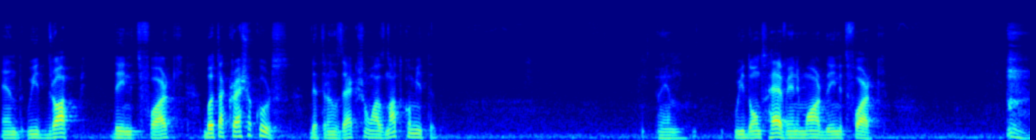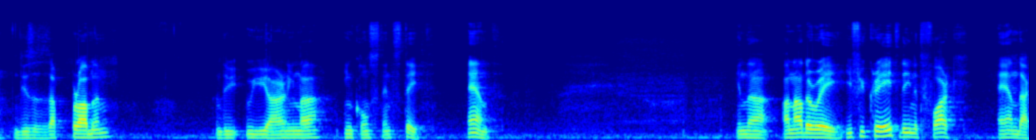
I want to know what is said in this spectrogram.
and we drop the init fork, but a crash occurs. The transaction was not committed and we don't have anymore the init fork. this is a problem. We are in a inconsistent state. And in a, another way, if you create the init fork and a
